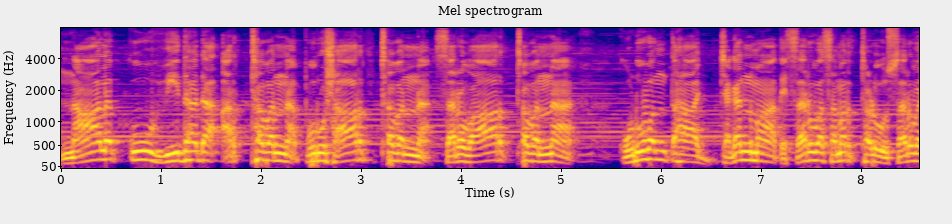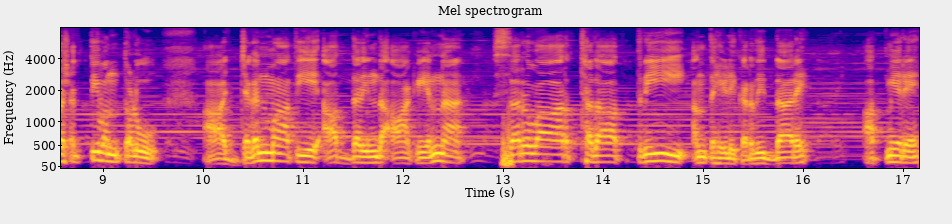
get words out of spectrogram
ನಾಲ್ಕು ವಿಧದ ಅರ್ಥವನ್ನು, ಪುರುಷಾರ್ಥವನ್ನು, ಸರ್ವಾರ್ಥವನ್ನು ಕೊಡುವಂತಹ ಜಗನ್ಮಾತೆ ಸರ್ವ ಸಮರ್ಥಳು ಸರ್ವಶಕ್ತಿವಂತಳು. ಆ ಜಗನ್ಮಾತೆಯೇ ಆದ್ದರಿಂದ ಆಕೆಯನ್ನು ಸರ್ವಾರ್ಥದಾತ್ರಿ ಅಂತ ಹೇಳಿ ಕರೆದಿದ್ದಾರೆ. ಆತ್ಮೀಯರೇ,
